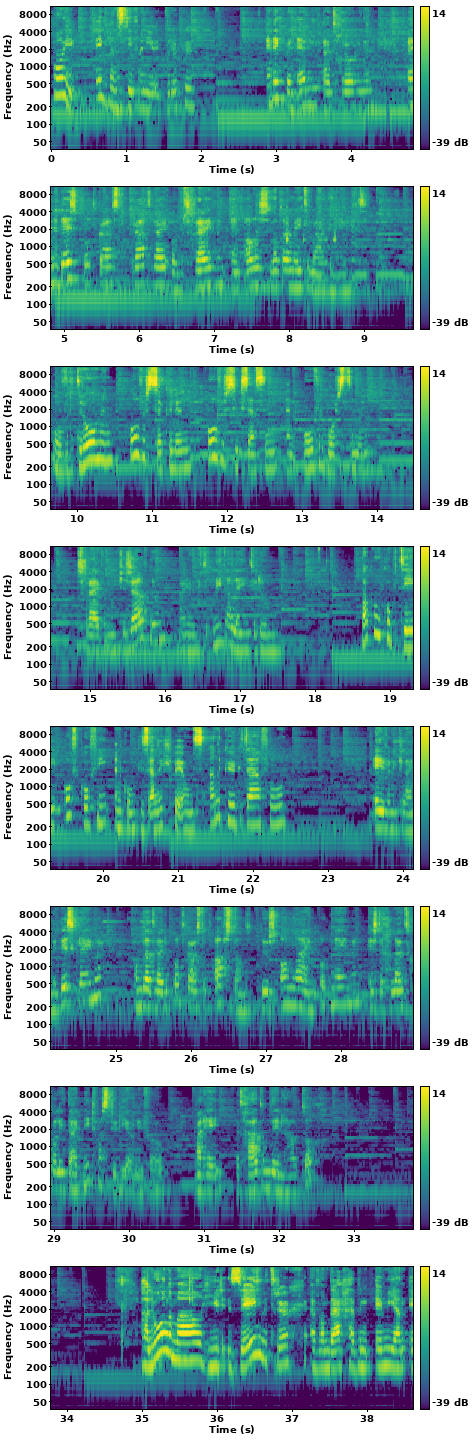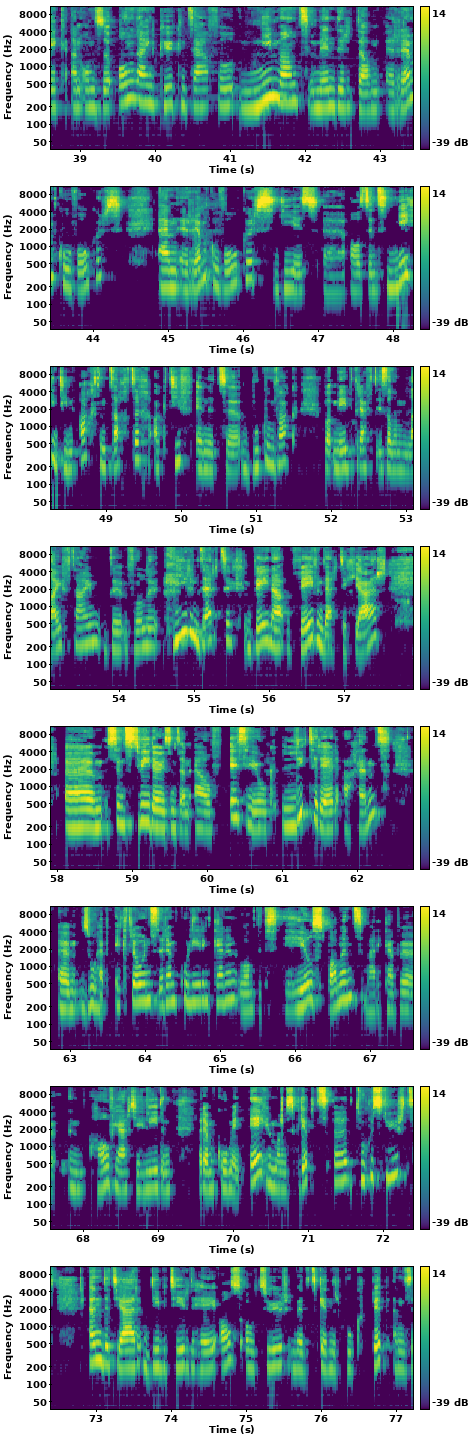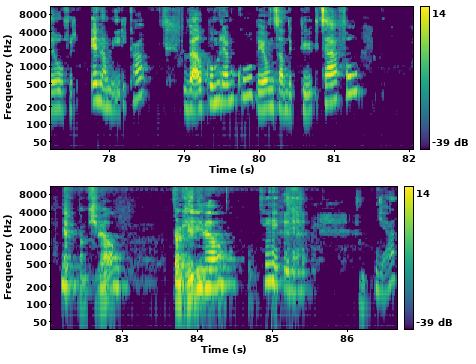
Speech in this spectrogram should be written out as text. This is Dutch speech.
Hoi, ik ben Stefanie uit Brugge. En ik ben Emmy uit Groningen. En in deze podcast praten wij over schrijven en alles wat daarmee te maken heeft. Over dromen, over sukkelen, over successen en over worstelen. Schrijven moet je zelf doen, maar je hoeft het niet alleen te doen. Pak een kop thee of koffie en kom gezellig bij ons aan de keukentafel. Even een kleine disclaimer. Omdat wij de podcast op afstand, dus online, opnemen, is de geluidskwaliteit niet van studioniveau. Maar hé, hey, het gaat om de inhoud toch? Hallo allemaal, hier zijn we terug en vandaag hebben Emmy en ik aan onze online keukentafel niemand minder dan Remco Volkers. En Remco Volkers die is uh, al sinds 1988 actief in het uh, boekenvak. Wat mij betreft is dat een lifetime, de volle 34, bijna 35 jaar. Um, sinds 2011 is hij ook literair agent. Um, zo heb ik trouwens Remco leren kennen, want het is heel spannend. Maar ik heb uh, een halfjaartje geleden Remco mijn eigen manuscript uh, toegestuurd. En dit jaar debuteerde hij als auteur met het kinderboek Pip en Zilver in Amerika. Welkom Remco bij ons aan de keukentafel. Ja, dankjewel. Dank jullie wel. ja,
